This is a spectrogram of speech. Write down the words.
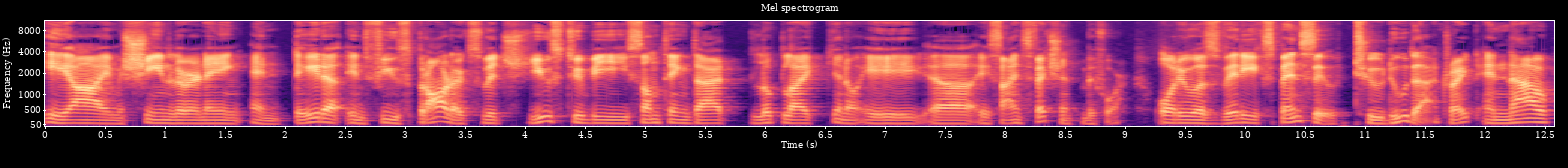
AI, machine learning, and data infused products, which used to be something that looked like you know a uh, a science fiction before, or it was very expensive to do that, right? And now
